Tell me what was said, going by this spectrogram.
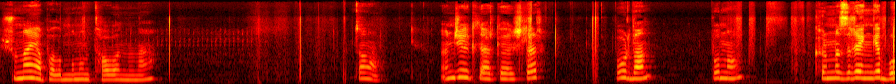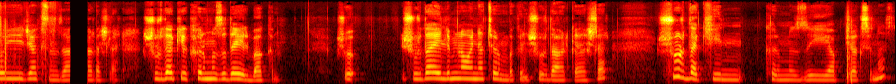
Şuna yapalım bunun tavanına. Tamam. Öncelikle arkadaşlar buradan bunu kırmızı renge boyayacaksınız arkadaşlar. Şuradaki kırmızı değil bakın. Şu şurada elimle oynatıyorum bakın şurada arkadaşlar. Şuradaki kırmızıyı yapacaksınız.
